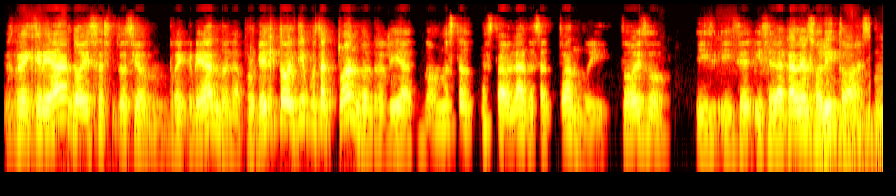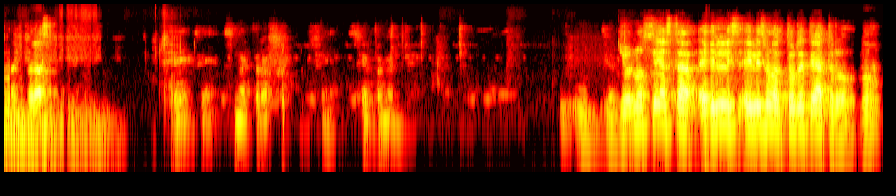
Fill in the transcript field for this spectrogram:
recreando esa situación, recreándola, porque él todo el tiempo está actuando en realidad, ¿no? No está, no está hablando, está actuando y todo eso, y, y se, y se la carga él solito, ¿ah? es un actorazo. Sí, sí, es un actorazo, sí, ciertamente. Yo no sé hasta, él es, él es un actor de teatro, ¿no?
